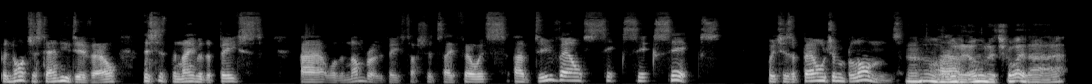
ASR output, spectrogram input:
but not just any Duvel. This is the name of the beast, uh, or the number of the beast, I should say, Phil. It's a Duvel 666, which is a Belgian blonde. Oh, I want to try that.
